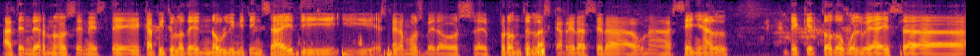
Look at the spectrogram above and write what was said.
atendernos en este capítulo de No Limit Insight y, y esperamos veros eh, pronto en las carreras. Será una señal de que todo vuelve a esa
